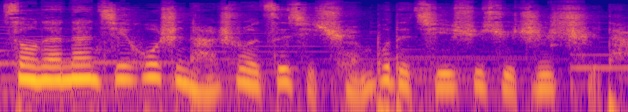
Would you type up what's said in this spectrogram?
宋丹丹几乎是拿出了自己全部的积蓄去支持他。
